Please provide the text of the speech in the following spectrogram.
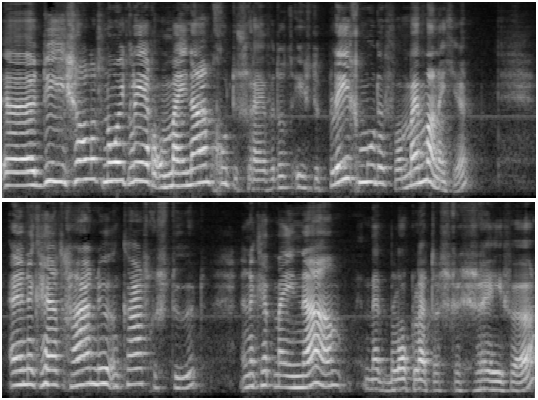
Eh, die zal het nooit leren om mijn naam goed te schrijven. Dat is de pleegmoeder van mijn mannetje. En ik heb haar nu een kaart gestuurd. En ik heb mijn naam met blokletters geschreven.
